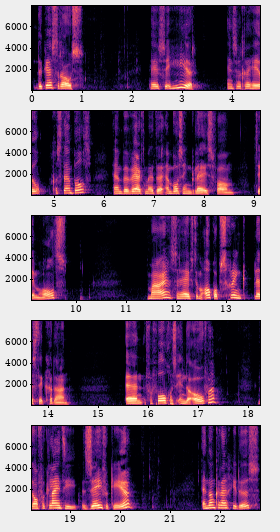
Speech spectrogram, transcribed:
de kerstroos heeft ze hier in zijn geheel gestempeld en bewerkt met de embossing glaze van Tim Holtz. Maar ze heeft hem ook op shrink plastic gedaan. En vervolgens in de oven dan verkleint hij zeven keer. En dan krijg je dus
